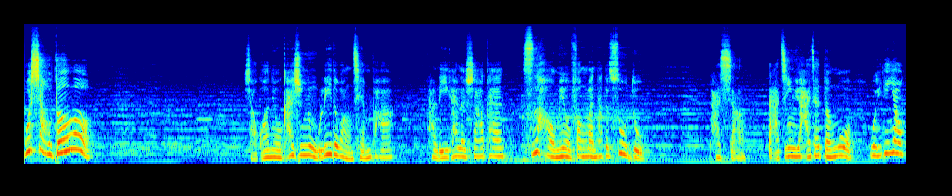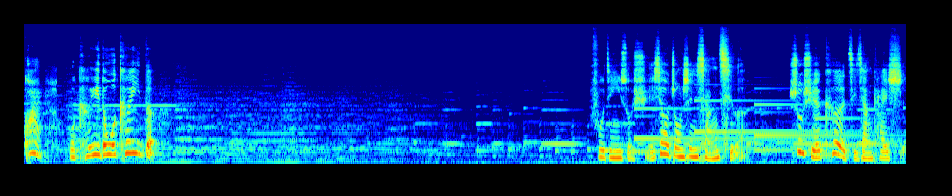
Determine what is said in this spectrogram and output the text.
我晓得了。小瓜牛开始努力的往前爬，它离开了沙滩，丝毫没有放慢它的速度。他想，大金鱼还在等我，我一定要快，我可以的，我可以的。附近一所学校钟声响起了，数学课即将开始。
